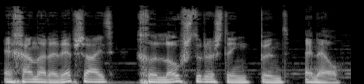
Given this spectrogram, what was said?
en ga naar de website geloofsterusting.nl.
